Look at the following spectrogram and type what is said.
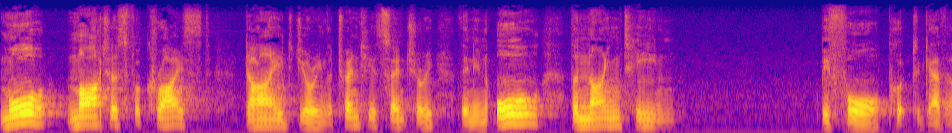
More martyrs for Christ died during the 20th century than in all the 19 before put together.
